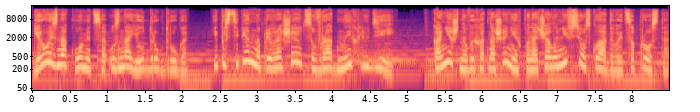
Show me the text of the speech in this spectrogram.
Герои знакомятся, узнают друг друга и постепенно превращаются в родных людей. Конечно, в их отношениях поначалу не все складывается просто,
